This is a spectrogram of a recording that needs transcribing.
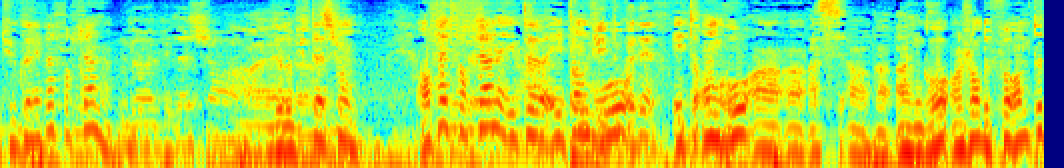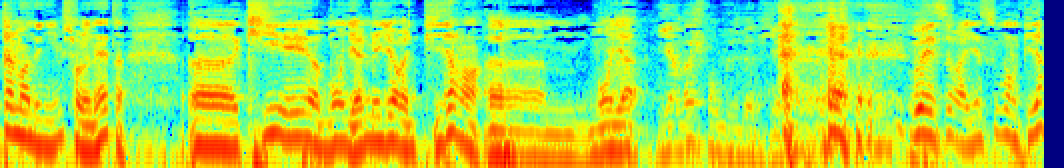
Tu connais pas Fortune? De réputation. De réputation. En fait, Fortune est, euh, est en gros, connaître. est en gros un, un, un, un- un gros, un genre de forum totalement anonyme sur le net, euh, qui est euh, bon, il y a le meilleur et le pire. Euh, bon, il y a Il y a vachement plus de pire. ouais, c'est vrai, il y a souvent le pire.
